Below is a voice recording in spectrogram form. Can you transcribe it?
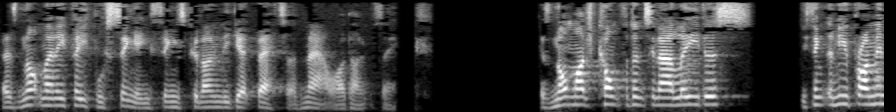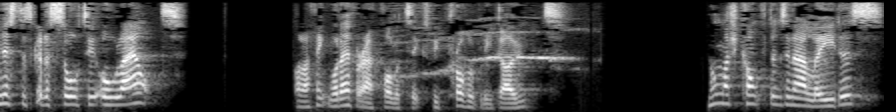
There's not many people singing things can only get better now, I don't think. There's not much confidence in our leaders. Do You think the new Prime Minister's going to sort it all out? Well, I think whatever our politics, we probably don't. Not much confidence in our leaders.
